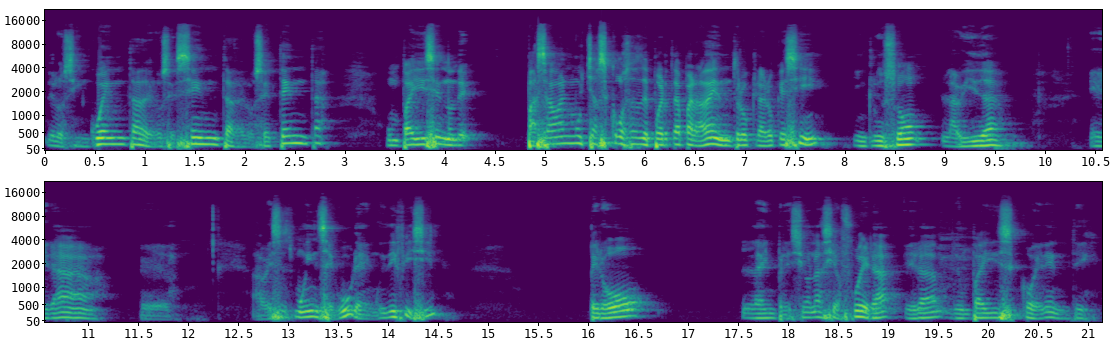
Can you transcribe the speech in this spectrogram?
de los 50, de los 60, de los 70, un país en donde Pasaban muchas cosas de puerta para adentro, claro que sí, incluso la vida era eh, a veces muy insegura y muy difícil, pero la impresión hacia afuera era de un país coherente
